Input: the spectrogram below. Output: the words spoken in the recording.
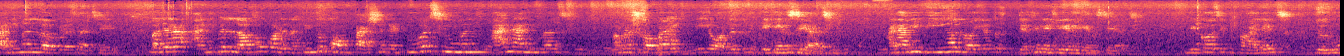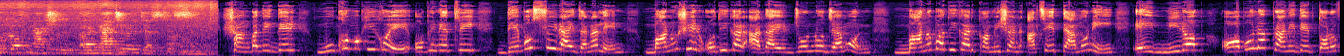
অ্যানিম্যাল লাভার্স আছে বা যারা অ্যানিম্যাল লাভও করে না, কিন্তু compassionate towards human and animals আমরা সবাই এই অর্ডার এগেনস্টে আছি। আর আমি বিং আ লয়ার তো ডেফিনেটলি এগেনস্টে আছি। জাস্টিস সাংবাদিকদের মুখোমুখি হয়ে অভিনেত্রী দেবশ্রী রায় জানালেন, মানুষের অধিকার আদায়ের জন্য যেমন মানবাধিকার কমিশন আছে, তেমনই এই নীরব অবলা প্রাণীদের তরফ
